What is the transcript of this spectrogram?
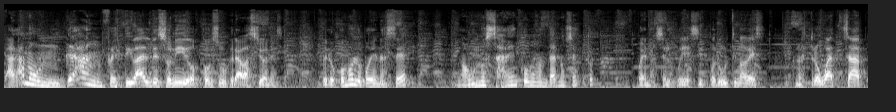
hagamos un gran festival de sonidos con sus grabaciones. Pero ¿cómo lo pueden hacer? ¿Aún no saben cómo mandarnos esto? Bueno, se los voy a decir por última vez. Nuestro WhatsApp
